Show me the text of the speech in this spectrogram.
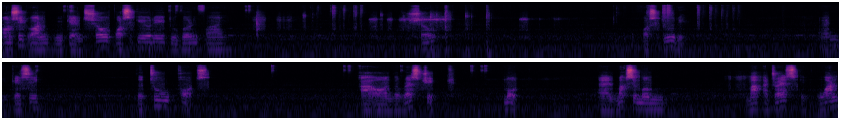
on sheet 1 we can show port security to verify. Show port security. And you can see the two ports are on the restrict mode. And maximum MAC address is 1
